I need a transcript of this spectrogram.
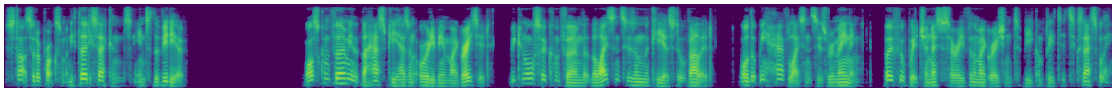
starts at approximately 30 seconds into the video. Whilst confirming that the hasp key hasn't already been migrated, we can also confirm that the licenses on the key are still valid, or that we have licenses remaining, both of which are necessary for the migration to be completed successfully.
